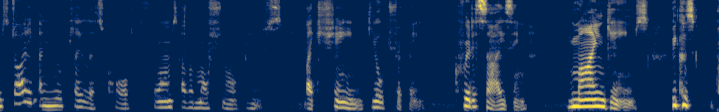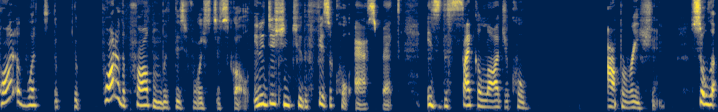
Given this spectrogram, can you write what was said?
I'm starting a new playlist called Forms of Emotional Abuse, like shame, guilt tripping, criticizing, mind games. Because part of what's the, the part of the problem with this voice to skull, in addition to the physical aspect, is the psychological operation. So the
